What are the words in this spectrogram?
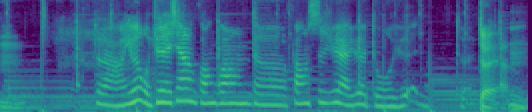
嗯。对啊，因为我觉得现在观光的方式越来越多元，对对啊，嗯，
